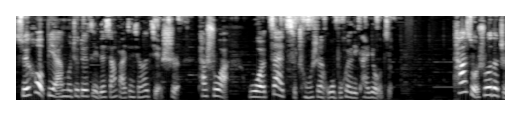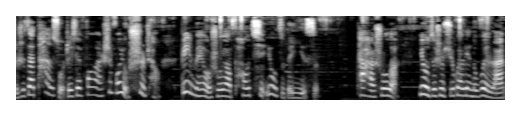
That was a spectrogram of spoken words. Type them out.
随后 B.M 就对自己的想法进行了解释。他说啊，我再次重申，我不会离开柚子。他所说的只是在探索这些方案是否有市场，并没有说要抛弃柚子的意思。他还说了，柚子是区块链的未来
